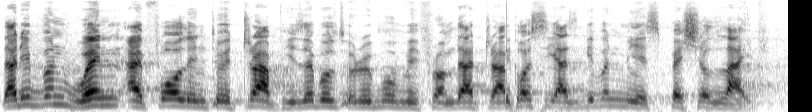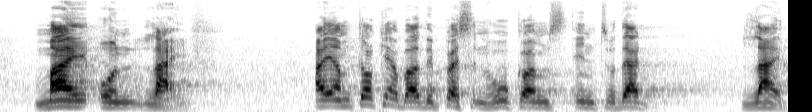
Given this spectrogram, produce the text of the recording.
that even when I fall into a trap, He's able to remove me from that trap because He has given me a special life, my own life. I am talking about the person who comes into that life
